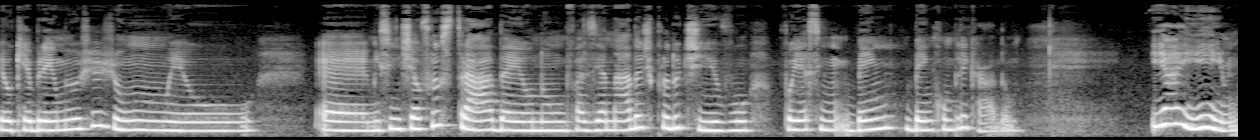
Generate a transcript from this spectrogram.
Eu quebrei o meu jejum, eu é, me sentia frustrada, eu não fazia nada de produtivo, foi assim, bem, bem complicado. E aí,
